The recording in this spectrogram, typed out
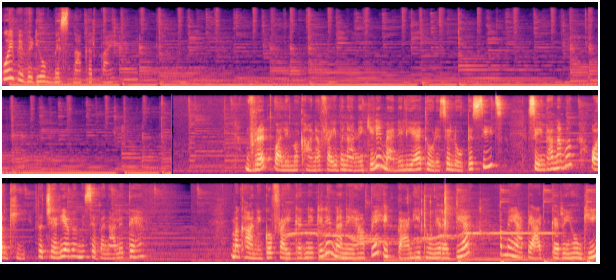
कोई भी वीडियो मिस ना कर पाएँ। व्रत वाले मखाना फ्राई बनाने के लिए मैंने लिया है थोड़े से लोटस सीड्स सेंधा नमक और घी। तो चलिए अब हम इसे बना लेते हैं। मखाने को फ्राई करने के लिए मैंने यहाँ पे एक पैन हीट होने रख दिया अब मैं यहाँ पे ऐड कर रही हूँ घी।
